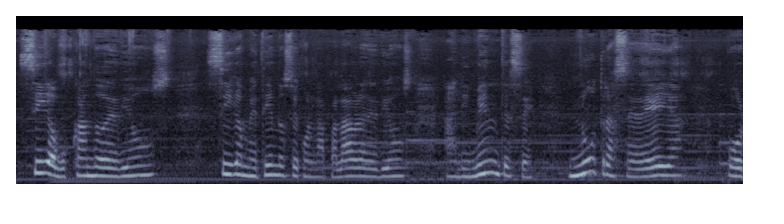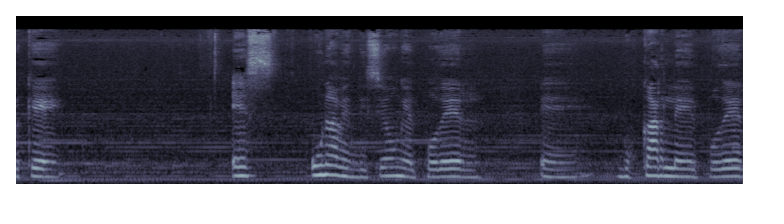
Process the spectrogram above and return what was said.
siga buscando de Dios, siga metiéndose con la palabra de Dios, aliméntese, nútrase de ella, porque es una bendición el poder eh, buscarle, el poder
